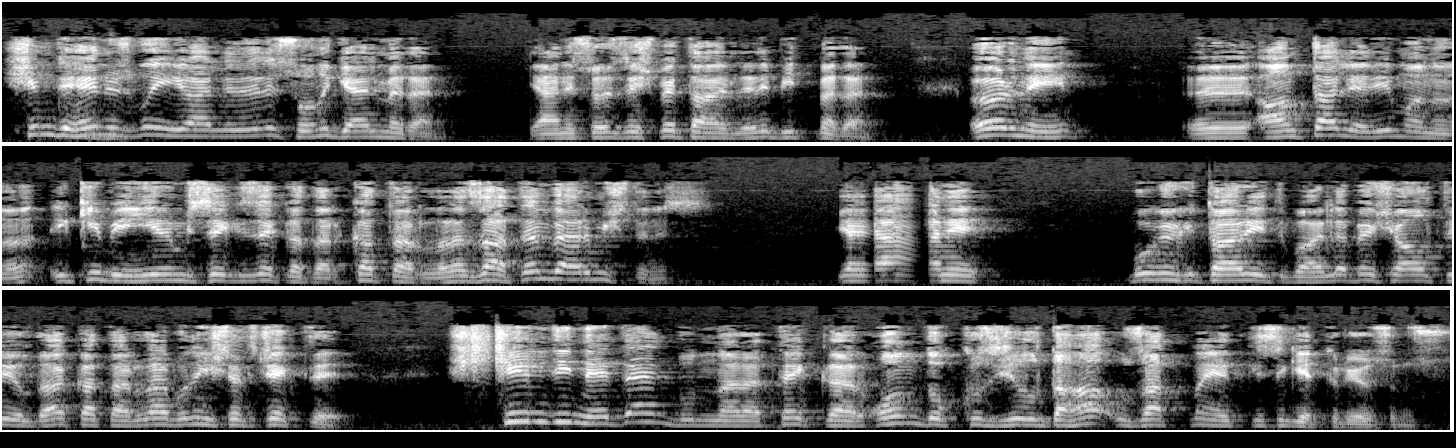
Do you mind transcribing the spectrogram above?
Şimdi henüz bu ihalelerin sonu gelmeden yani sözleşme tarihleri bitmeden örneğin e, Antalya Limanı'nı 2028'e kadar Katarlara zaten vermiştiniz. Yani bugünkü tarih itibariyle 5-6 yıl daha Katarlar bunu işletecekti. Şimdi neden bunlara tekrar 19 yıl daha uzatma yetkisi getiriyorsunuz?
